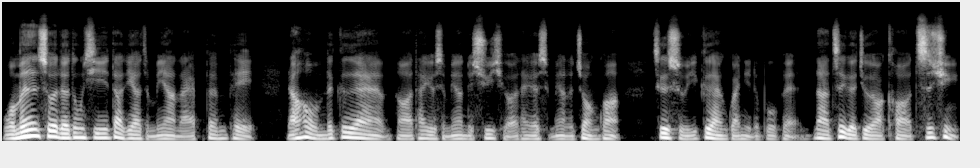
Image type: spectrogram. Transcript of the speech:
我们所有的东西到底要怎么样来分配，然后我们的个案啊，他有什么样的需求，他有什么样的状况，这个属于个案管理的部分。那这个就要靠资讯。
